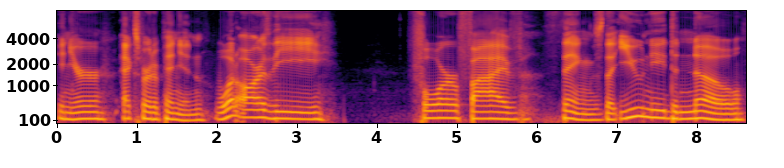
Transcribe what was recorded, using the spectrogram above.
in your expert opinion, what are the four five things that you need to know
